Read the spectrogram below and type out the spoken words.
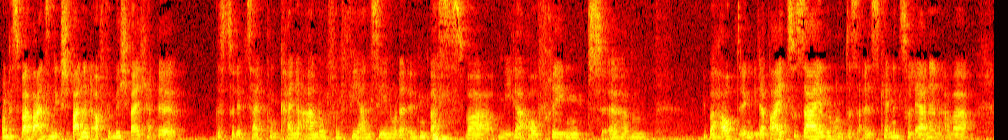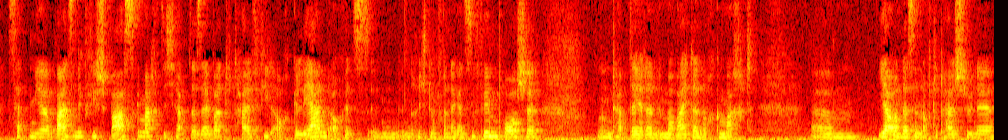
Und es war wahnsinnig spannend auch für mich, weil ich hatte bis zu dem Zeitpunkt keine Ahnung von Fernsehen oder irgendwas. Mhm. Es war mega aufregend, ähm, überhaupt irgendwie dabei zu sein und das alles kennenzulernen. Aber es hat mir wahnsinnig viel Spaß gemacht. Ich habe da selber total viel auch gelernt, auch jetzt in, in Richtung von der ganzen Filmbranche und habe da ja dann immer weiter noch gemacht. Ähm, ja, und da sind auch total schöne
